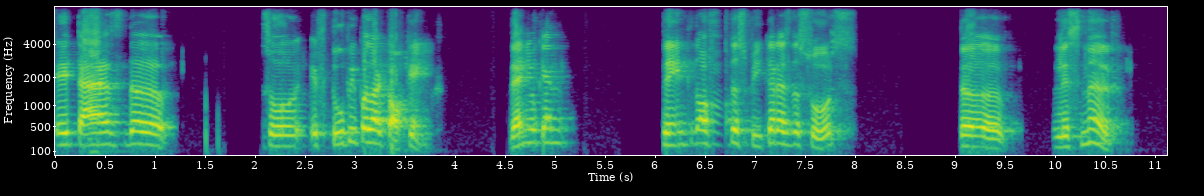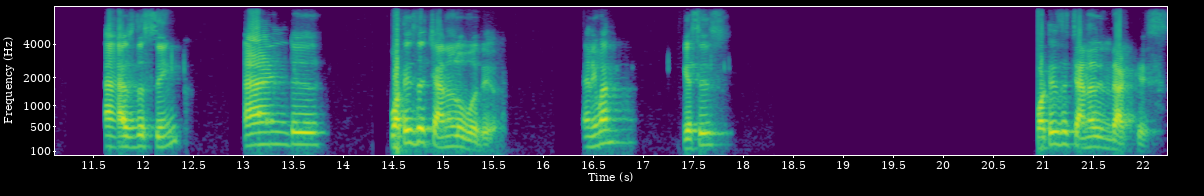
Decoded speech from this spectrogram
it as the, so if two people are talking, then you can think of the speaker as the source, the listener as the sink, and what is the channel over there? Anyone? Guesses? What is the channel in that case?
